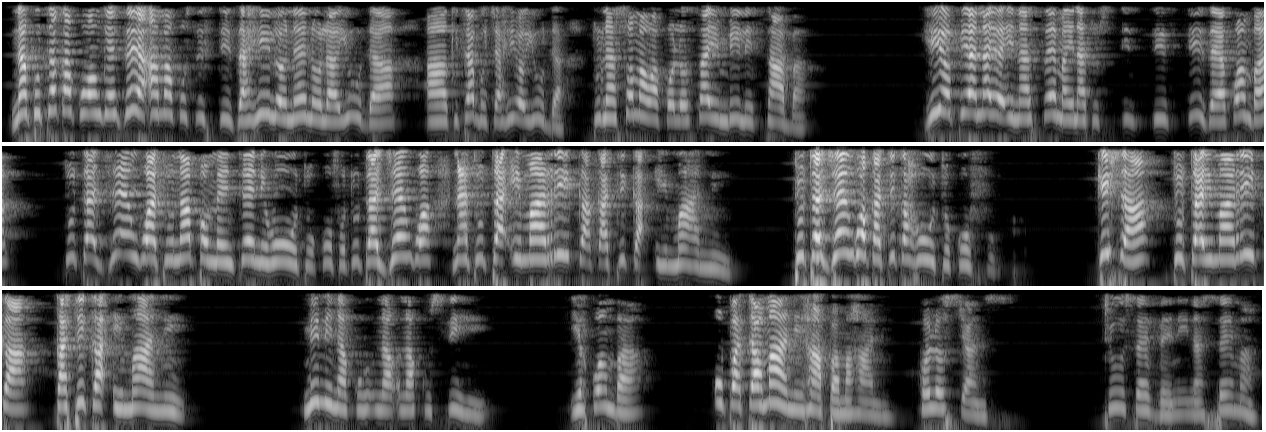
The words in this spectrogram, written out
Na kutaka kuongezea ama kusisitiza hilo neno la yuda uh, kitabu cha hiyo yuda tunasoma wakolosai mbili saba. Hiyo pia nayo inasema inatusisitiza ya kwamba tutajengwa tunapo menteni huu utukufu tutajengwa na tutaimarika katika imani. Tutajengwa katika huu utukufu. Kisha tutaimarika katika imani. Mimi nakusihi na, na ya kwamba upatamani hapa mahali. Colossians 27 inasema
